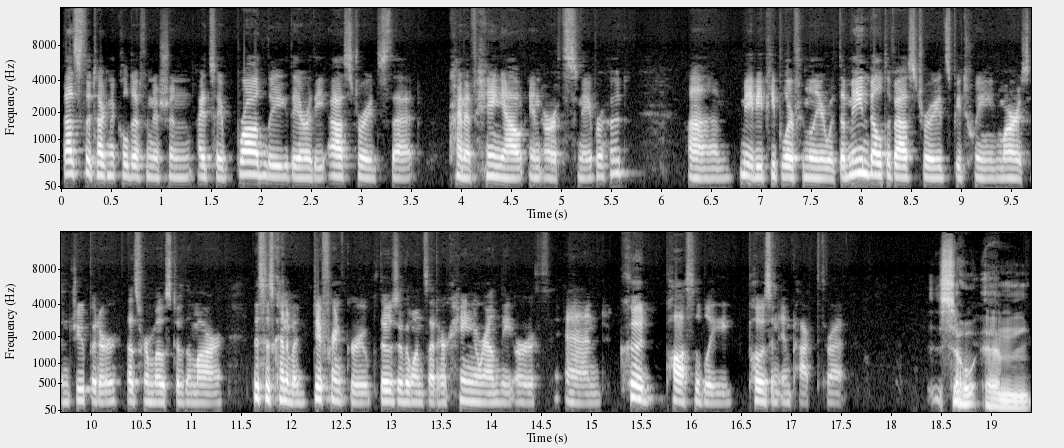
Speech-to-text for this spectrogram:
That's the technical definition. I'd say broadly, they are the asteroids that kind of hang out in Earth's neighborhood. Um, maybe people are familiar with the main belt of asteroids between Mars and Jupiter. That's where most of them are. This is kind of a different group. Those are the ones that are hanging around the Earth and could possibly pose an impact threat. So, um,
